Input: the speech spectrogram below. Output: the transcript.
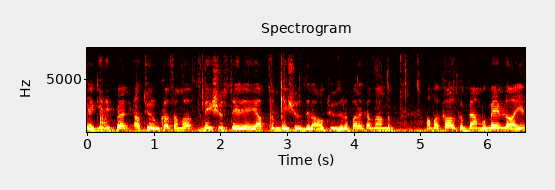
Ya gidip ben atıyorum kasama 500 TL yaptım 500 lira 600 lira para kazandım ama kalkıp ben bu mevlayı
